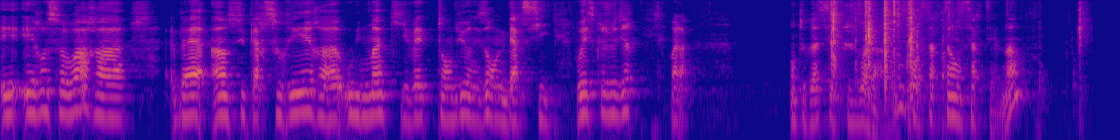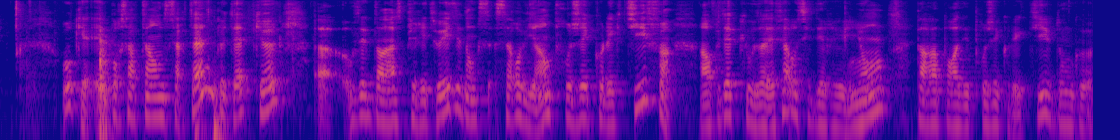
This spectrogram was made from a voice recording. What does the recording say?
et, recevoir euh, ben, un super sourire ou une main qui va être tendue en disant merci. Vous voyez ce que je veux dire? Voilà. En tout cas, c'est ce que je vois là, pour certains ou certaines. Hein Ok, et pour certains ou certaines, peut-être que euh, vous êtes dans la spiritualité, donc ça, revient, un projet collectif. Alors peut-être que vous allez faire aussi des réunions par rapport à des projets collectifs, donc euh,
